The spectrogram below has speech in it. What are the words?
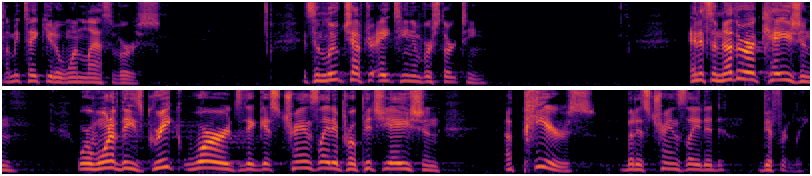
Let me take you to one last verse. It's in Luke chapter 18 and verse 13. And it's another occasion where one of these Greek words that gets translated propitiation appears, but is translated differently.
